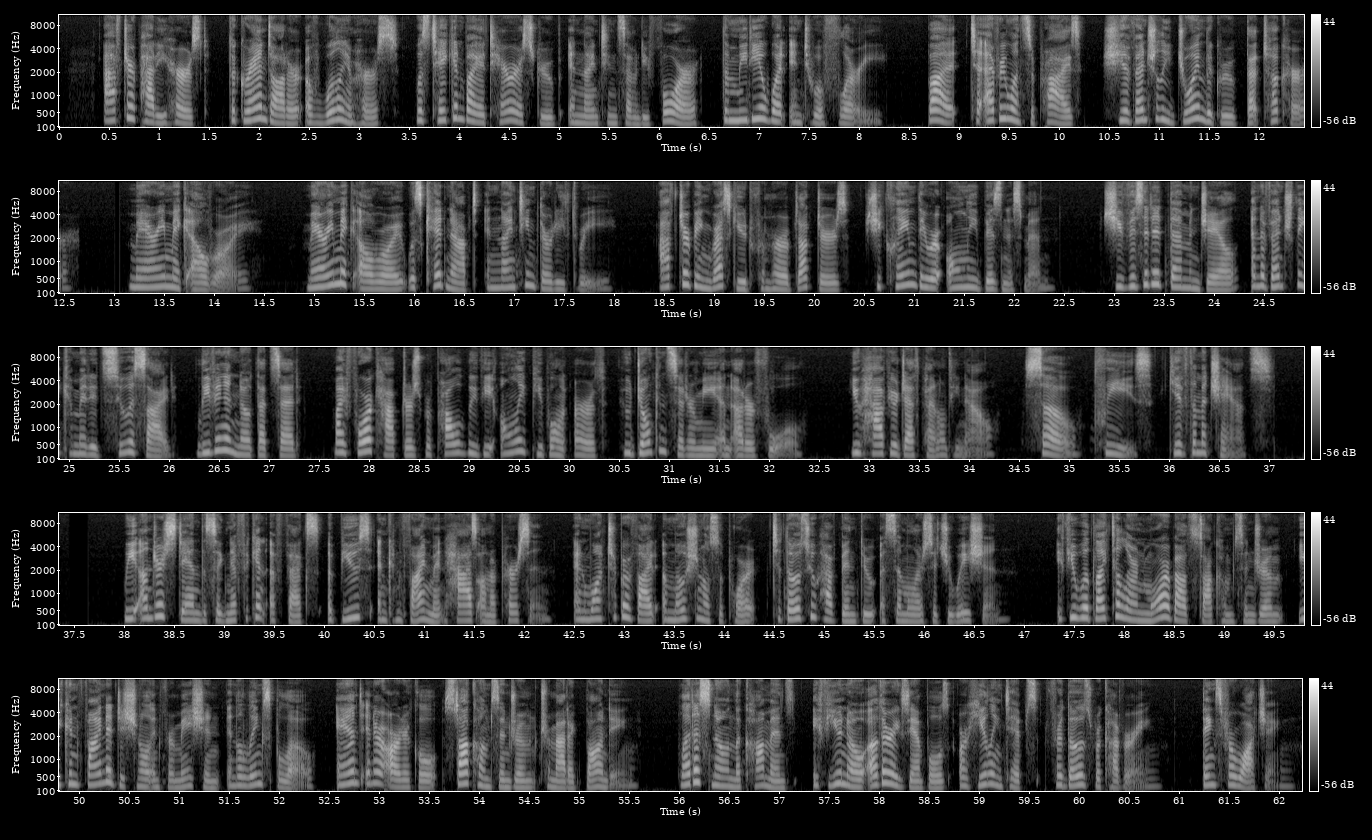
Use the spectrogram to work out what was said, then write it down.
After Patty Hearst, the granddaughter of William Hearst, was taken by a terrorist group in 1974, the media went into a flurry. But, to everyone's surprise, she eventually joined the group that took her. Mary McElroy Mary McElroy was kidnapped in 1933. After being rescued from her abductors, she claimed they were only businessmen. She visited them in jail and eventually committed suicide, leaving a note that said, my four captors were probably the only people on Earth who don't consider me an utter fool. You have your death penalty now, so please give them a chance. We understand the significant effects abuse and confinement has on a person and want to provide emotional support to those who have been through a similar situation. If you would like to learn more about Stockholm Syndrome, you can find additional information in the links below and in our article Stockholm Syndrome Traumatic Bonding. Let us know in the comments if you know other examples or healing tips for those recovering. Thanks for watching.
